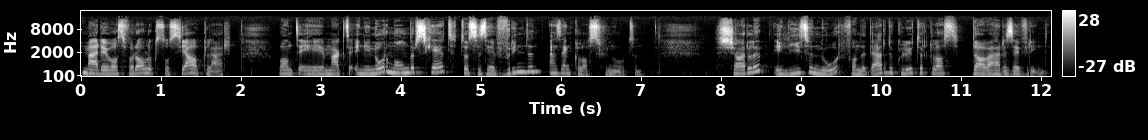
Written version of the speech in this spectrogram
Maar hij was vooral ook sociaal klaar. Want hij maakte een enorm onderscheid tussen zijn vrienden en zijn klasgenoten. Charles, Elise, Noor van de derde kleuterklas, dat waren zijn vrienden.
